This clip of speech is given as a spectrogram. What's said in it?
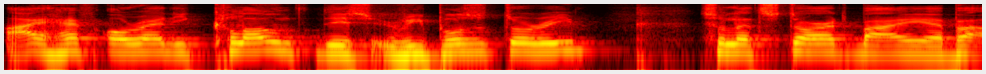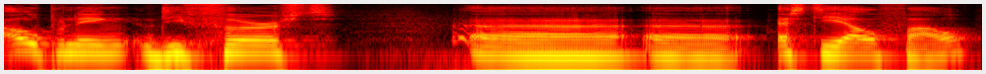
I have already cloned this repository. So let's start by, uh, by opening the first STL file.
